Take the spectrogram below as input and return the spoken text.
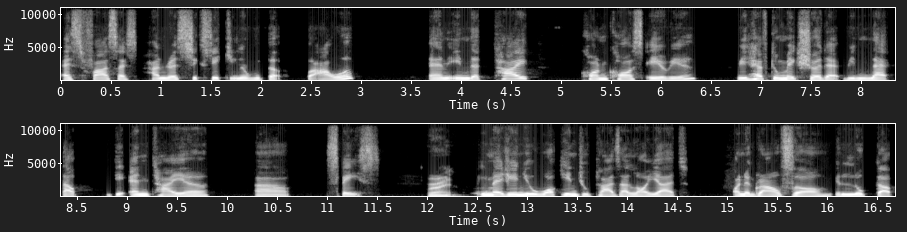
as fast as 160 kilometer per hour, and in the tight concourse area, we have to make sure that we net up the entire uh, space. right Imagine you walk into Plaza Low Yat on the ground floor, you look up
